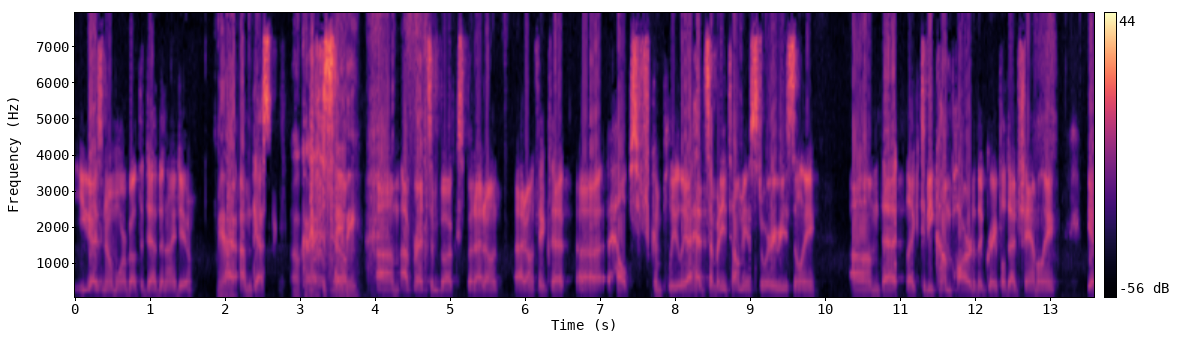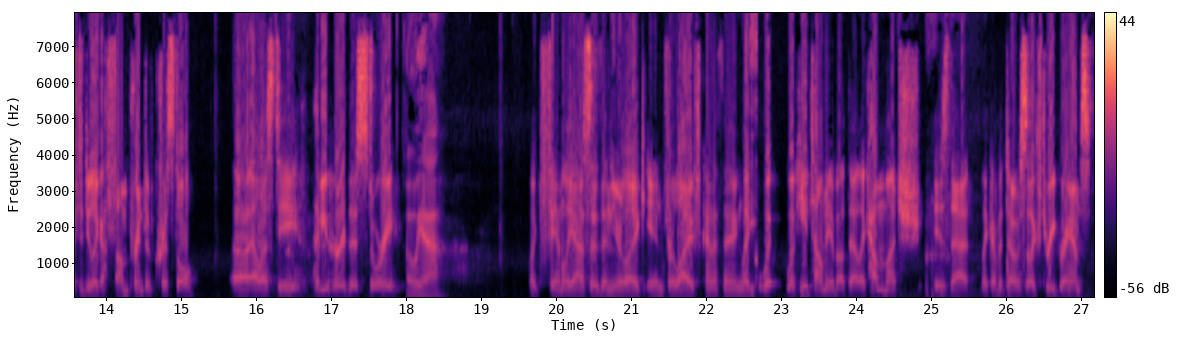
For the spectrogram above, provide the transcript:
you guys know more about the dead than I do. Yeah, I, am guessing. Okay, So, maybe. Um, I've read some books, but I don't. I don't think that uh, helps completely. I had somebody tell me a story recently um, that, like, to become part of the Grateful Dead family, you have to do like a thumbprint of crystal uh, LSD. Have you heard this story? Oh yeah. Like family acid, then you're like in for life, kind of thing. Like, what what can you tell me about that? Like, how much is that? Like, of a dose? Like three grams?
